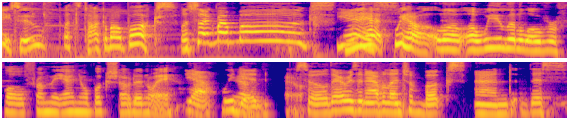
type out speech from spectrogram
Hey Sue, let's talk about books. Let's talk about books. We had, Yes. we had a, little, a wee little overflow from the annual book show, didn't we? yeah, we Yeah, did. yeah. So there was an avalanche of books, and this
